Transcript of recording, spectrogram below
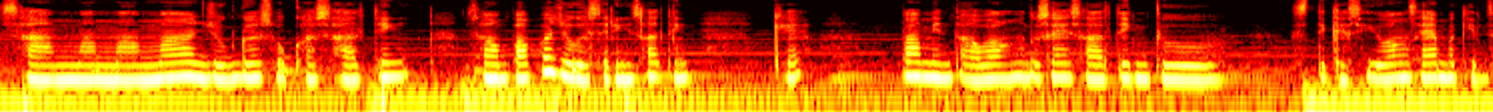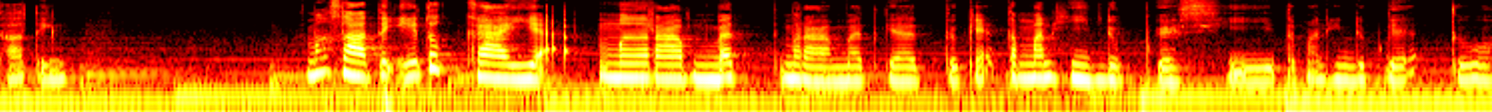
sama mama juga suka salting sama papa juga sering salting. Kayak pak minta uang tuh saya salting tuh. Terus dikasih uang saya makin salting. Emang salting itu kayak merambat merambat gitu kayak teman hidup gak sih? Teman hidup gak tuh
